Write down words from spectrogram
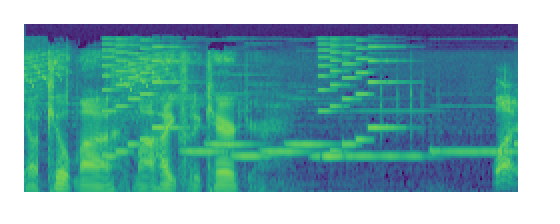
Y'all killed my my hype for the character. Why?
